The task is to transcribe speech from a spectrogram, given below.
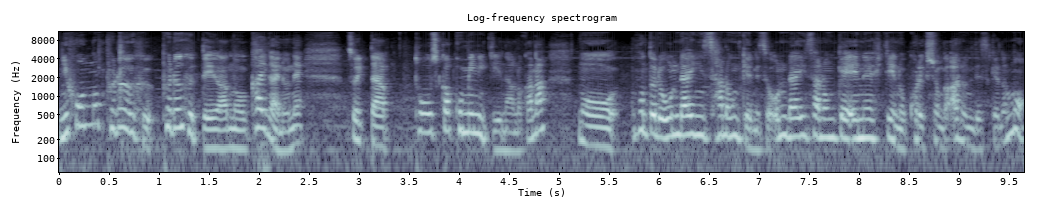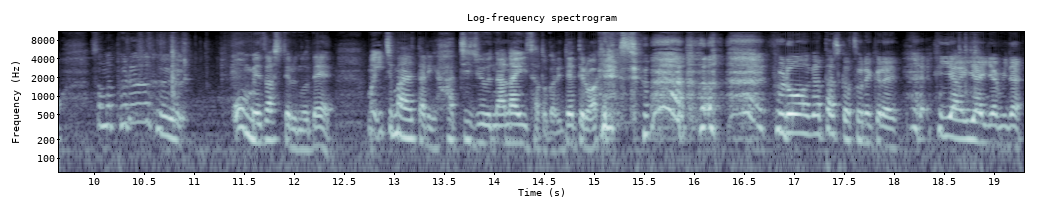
日本のプルーフ、プルーフっていうあの海外のね、そういった投資家コミュニティなのかな？の、本当にオンラインサロン系ですよ。オンラインサロン系 NFT のコレクションがあるんですけども、そのプルーフを目指してるので、まあ、1枚あたり87イーサとかで出てるわけですよ。フロアが確かそれくらい。いやいやいや、みたいな。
